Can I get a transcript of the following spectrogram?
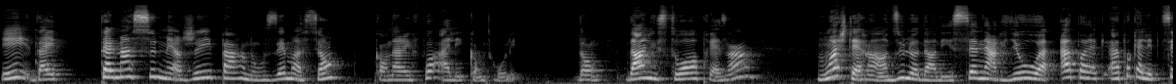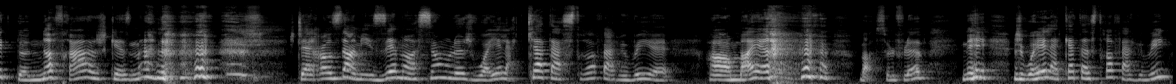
et d'être tellement submergé par nos émotions qu'on n'arrive pas à les contrôler. Donc, dans l'histoire présente, moi, je t'ai rendu là, dans des scénarios apocalyptiques de naufrage quasiment. J'étais rendu dans mes émotions, je voyais la catastrophe arriver euh, en mer, bon, sur le fleuve, mais je voyais la catastrophe arriver,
